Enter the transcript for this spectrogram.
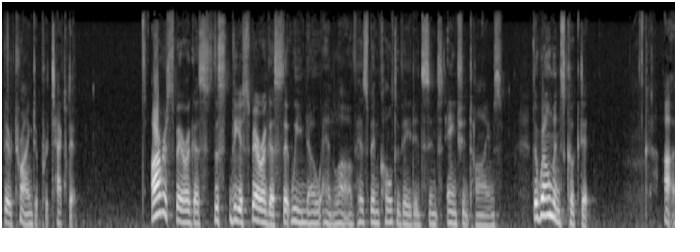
they're trying to protect it. Our asparagus, the, the, asparagus that we know and love, has been cultivated since ancient times. The Romans cooked it. Uh,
